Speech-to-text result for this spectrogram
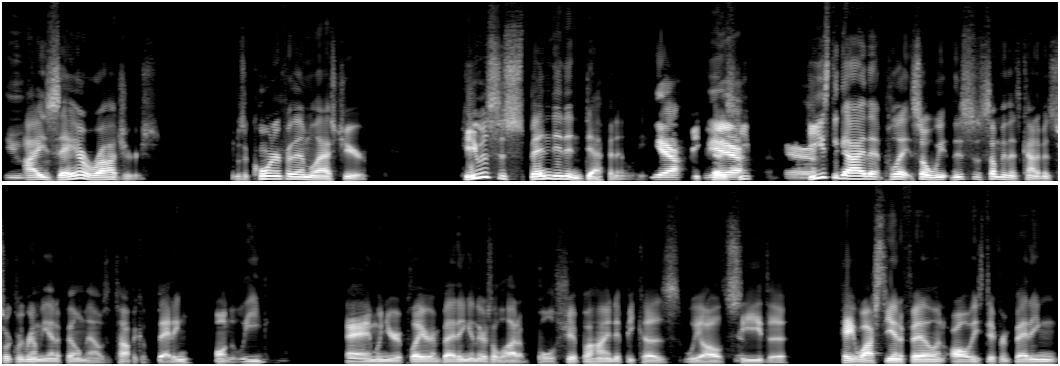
Huge. Isaiah Rogers was a corner for them last year. He was suspended indefinitely Yeah, because yeah. he yeah. he's the guy that played. So we this is something that's kind of been circling around the NFL now as a topic of betting on the league. Mm-hmm. And when you're a player in betting, and there's a lot of bullshit behind it because we all see the hey, watch the NFL and all these different betting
